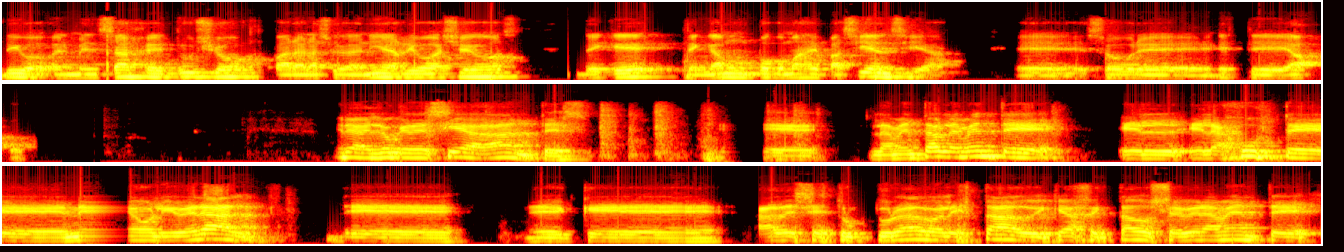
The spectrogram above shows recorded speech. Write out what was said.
digo, el mensaje tuyo para la ciudadanía de Río Gallegos de que tengamos un poco más de paciencia eh, sobre este aspo. Mira, es lo que decía antes. Eh, lamentablemente, el, ajuste neoliberal que ha desestructurado al Estado y que ha afectado severamente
